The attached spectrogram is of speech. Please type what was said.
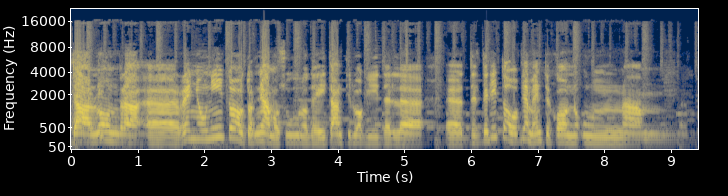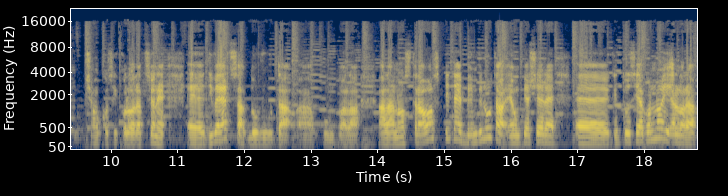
da Londra, eh, Regno Unito. Torniamo su uno dei tanti luoghi del, eh, del delitto, ovviamente con una um, diciamo così, colorazione eh, diversa dovuta appunto alla, alla nostra ospite. Benvenuta, è un piacere eh, che tu sia con noi. Allora,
